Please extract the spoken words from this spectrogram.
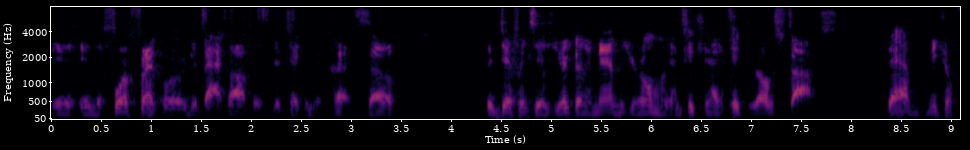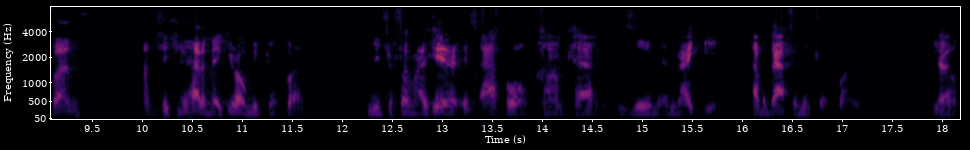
in the forefront or the back office, they're taking their cut. So the difference is you're going to manage your own money. I'm teaching you how to pick your own stocks. They have mutual funds. I'm teaching you how to make your own mutual fund. Mutual fund right here is Apple, Comcast, Zoom, and Nike have a that for mutual fund. You yeah. know,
